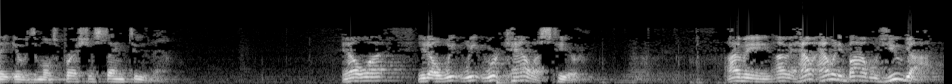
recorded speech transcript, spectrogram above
they, it was the most precious thing to them. You know what? You know, we, we, we're calloused here. I mean, I mean, how, how many Bibles you got?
